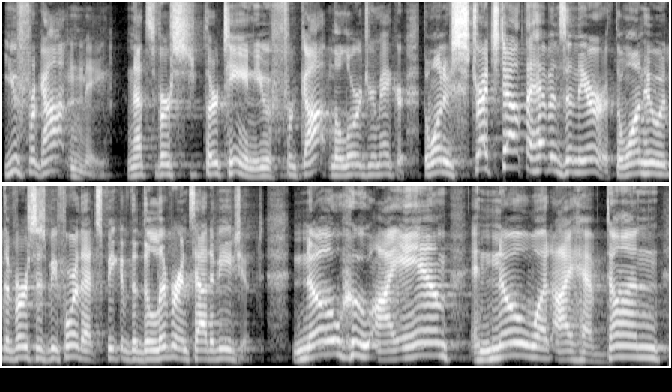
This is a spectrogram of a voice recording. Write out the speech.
You've forgotten me. And that's verse 13. You've forgotten the Lord your Maker, the one who stretched out the heavens and the earth, the one who the verses before that speak of the deliverance out of Egypt. Know who I am and know what I have done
